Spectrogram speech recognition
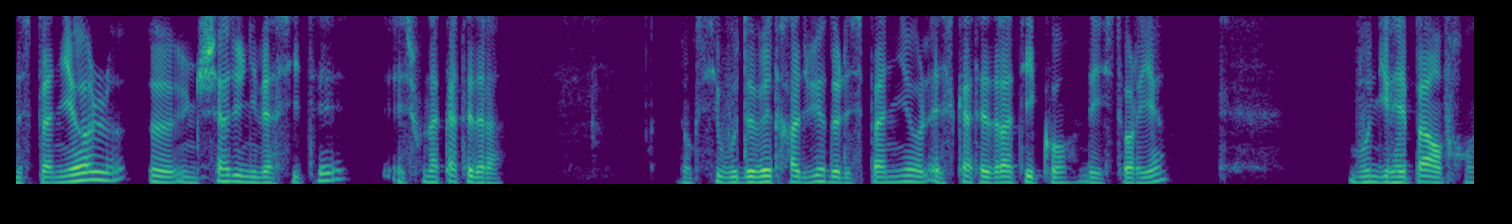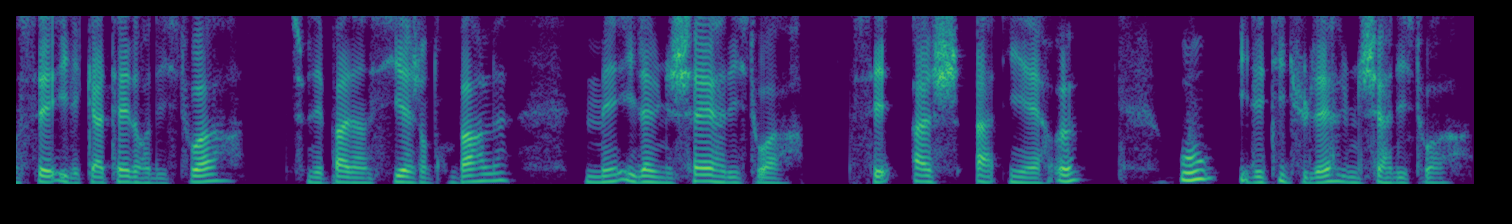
espagnol, euh, une chaire d'université est una cátedra. Donc si vous devez traduire de l'espagnol es catedrático de historia, vous ne direz pas en français il est cathèdre d'histoire, ce n'est pas d'un siège dont on parle, mais il a une chaire d'histoire. C'est H-A-I-R-E, ou il est titulaire d'une chaire d'histoire.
